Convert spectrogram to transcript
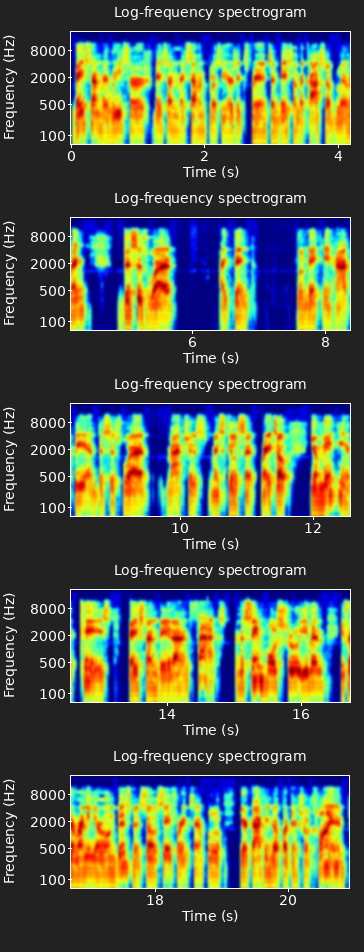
based on my research, based on my seven plus years experience, and based on the cost of living, this is what I think will make me happy. And this is what matches my skill set, right? So you're making a case based on data and facts. And the same holds true even if you're running your own business. So, say, for example, you're talking to a potential client,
